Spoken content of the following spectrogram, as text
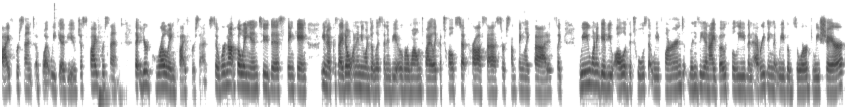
5% of what we give you, just 5%, that you're growing 5%. So we're not going into this thinking, you know, because I don't want anyone to listen and be overwhelmed by like a 12 step process or something like that. It's like we want to give you all of the tools that we've learned. Lynzie and I both believe in everything that we've absorbed, we share.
